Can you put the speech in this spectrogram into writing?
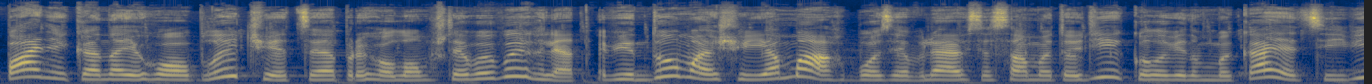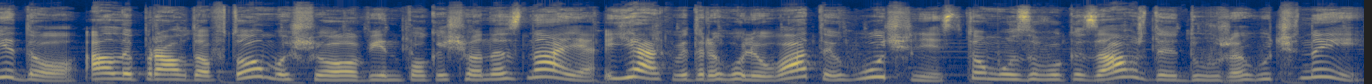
Паніка на його обличчі це приголомшливий вигляд. Він думає, що я маг, бо з'являюся саме тоді, коли він вмикає ці відео. Але правда в тому, що він поки що не знає, як відрегулювати гучність, тому звук завжди дуже гучний.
